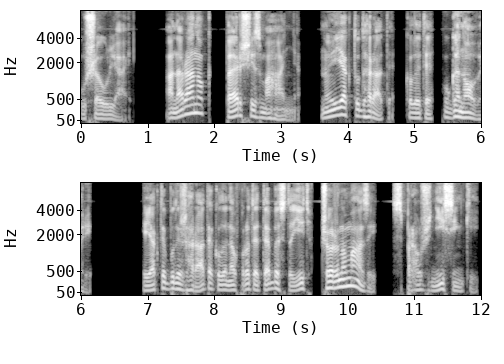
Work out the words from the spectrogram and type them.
у шауляй. А на ранок перші змагання. Ну і як тут грати, коли ти у Гановері? І як ти будеш грати, коли навпроти тебе стоїть чорномазий, справжнісінький,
